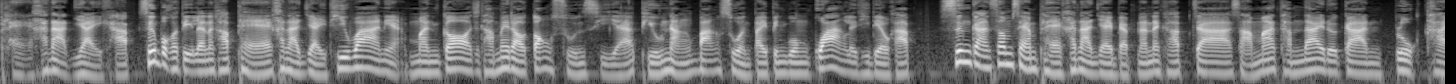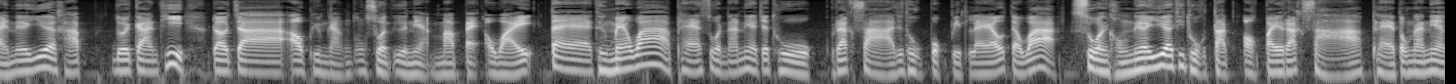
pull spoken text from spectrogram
แผลขนาดใหญ่ครับ ซึ่งปกติแล้วนะครับ แผลขนาดใหญ่ที่ว่าเนี่ยมันก็จะทำให้เราต้องสูญเสียผิวหนังบางส่วนไปเป็นวงกว้างเลยทีเดียวครับ ซึ่งการซ่อมแซมแผลขนาดใหญ่แบบนั้นนะครับ จะสามารถทำได้โดยการปลูกถ่ายเนื้อเยื่อครับ โดยการที่เราจะเอาพิมพ์หนังตรงส่วนอื่นเนี่ยมาแปะเอาไว้ แต่ถึงแม้ว่าแผลส่วนนั้นเนี่ยจะถูกรักษาจะถูกปกปิดแล้ว แต่ว่าส่วนของเนื้อเยื่อที่ถูกตัดออกไปรักษา แผลตรงนั้นเนี่ย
